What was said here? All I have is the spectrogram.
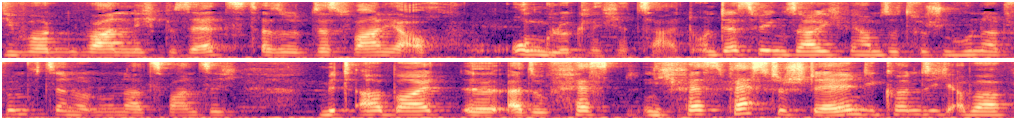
die waren nicht besetzt. Also das waren ja auch unglückliche Zeiten. Und deswegen sage ich, wir haben so zwischen 115 und 120 Mitarbeit, äh, also fest, nicht fest, feste Stellen, die können sich aber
